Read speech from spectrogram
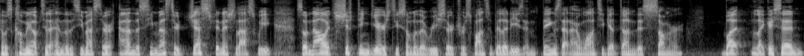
it was coming up to the end of the semester, and the semester just finished last week. So now it's shifting gears to some of the research responsibilities and things that I want to get done this summer. But like I said,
